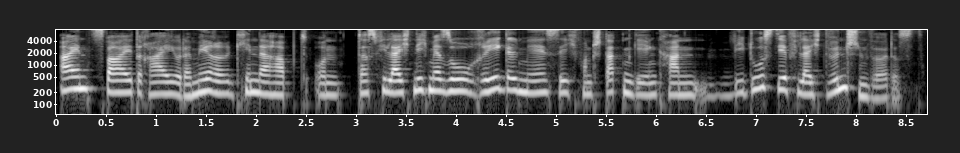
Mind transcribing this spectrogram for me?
ein, zwei, drei oder mehrere Kinder habt und das vielleicht nicht mehr so regelmäßig vonstatten gehen kann, wie du es dir vielleicht wünschen würdest.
